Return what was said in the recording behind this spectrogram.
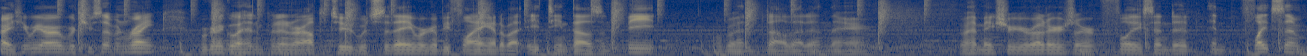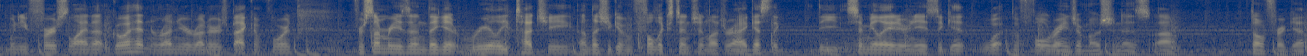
All right, here we are over 27 right. We're gonna go ahead and put in our altitude, which today we're gonna be flying at about 18,000 feet. We'll go ahead and dial that in there. Go ahead and make sure your rudders are fully extended. In Flight Sim, when you first line up, go ahead and run your rudders back and forth. For some reason, they get really touchy unless you give them full extension left or right. I guess the, the simulator needs to get what the full range of motion is. Um, don't forget.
